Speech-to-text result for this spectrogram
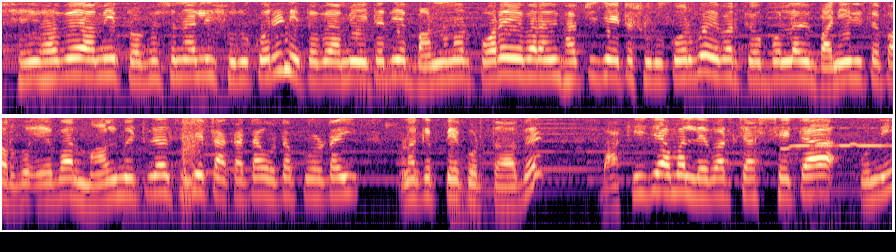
সেইভাবে আমি প্রফেশনালি শুরু করিনি তবে আমি এটা দিয়ে বানানোর পরে এবার আমি ভাবছি যে এটা শুরু করব এবার কেউ বললে আমি বানিয়ে দিতে পারব। এবার মাল মেটেরিয়ালস যে টাকাটা ওটা পুরোটাই ওনাকে পে করতে হবে। বাকি যে আমার লেবার চার্জ সেটা উনি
